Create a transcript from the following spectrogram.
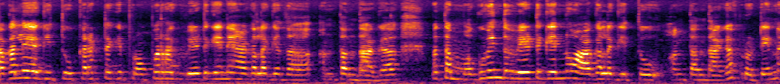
ಆಗಲೇ ಆಗಿತ್ತು ಕರೆಕ್ಟಾಗಿ ಪ್ರಾಪರಾಗಿ ವೇಟ್ ಗೇನೇ ಆಗಲಾಗ್ಯದ ಅಂತಂದಾಗ, ಮತ್ತು ಮಗುವಿಂದ ವೇಟ್ ಗೇನು ಆಗಲಾಗಿತ್ತು ಅಂತಂದಾಗ ಪ್ರೋಟೀನ್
